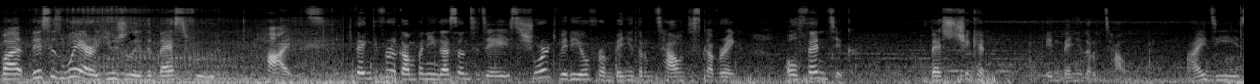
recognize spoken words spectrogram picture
But this is where usually the best food hides. Thank you for accompanying us on today's short video from Benidorm town discovering authentic best chicken in Benidorm town. Bye, Dees.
